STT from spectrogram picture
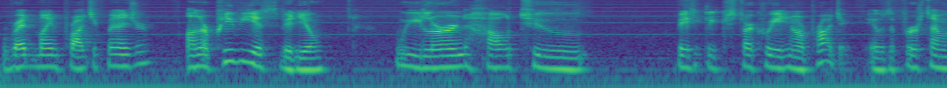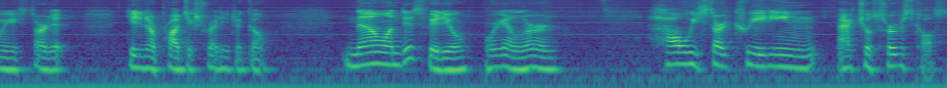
Redmine Project Manager. On our previous video, we learned how to basically start creating our project. It was the first time we started getting our projects ready to go. Now on this video, we're going to learn how we start creating actual service calls.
